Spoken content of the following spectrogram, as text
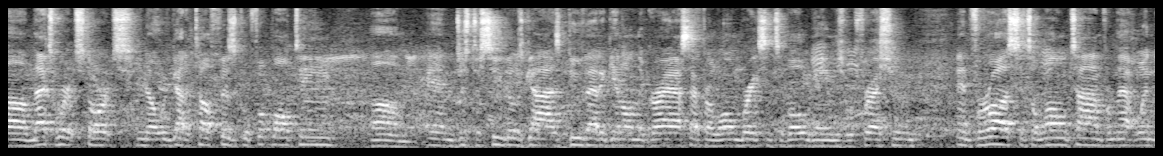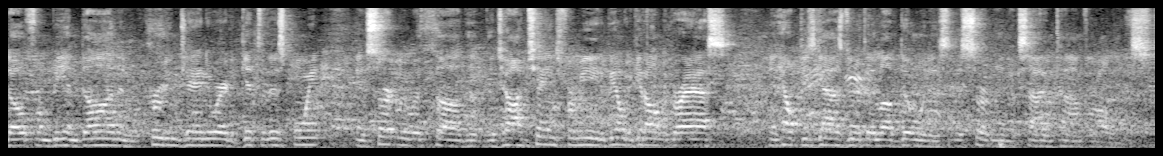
Um, that's where it starts. You know, we've got a tough physical football team. Um, and just to see those guys do that again on the grass after a long break since a bowl game is refreshing. And for us, it's a long time from that window from being done and recruiting January to get to this point. And certainly with uh, the, the job change for me to be able to get on the grass and help these guys do what they love doing is, is certainly an exciting time for all of us.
